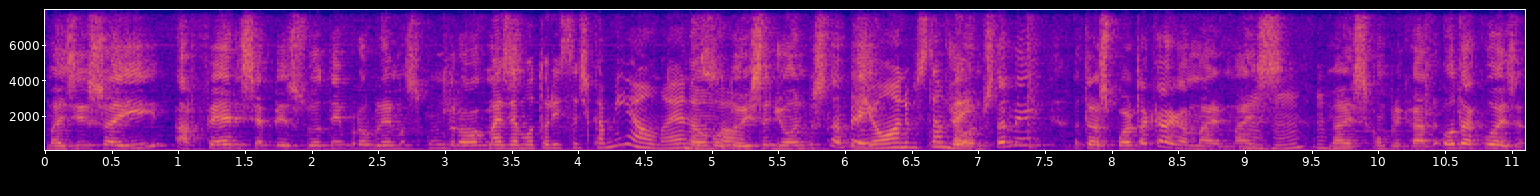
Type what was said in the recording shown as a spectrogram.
Mas isso aí afere se a pessoa tem problemas com drogas. Mas é motorista de caminhão, não é? Não, só- motorista de ônibus também. De ônibus De também. ônibus também. Transporta carga mais, mais, Uhum, uhum. mais complicada. Outra coisa,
